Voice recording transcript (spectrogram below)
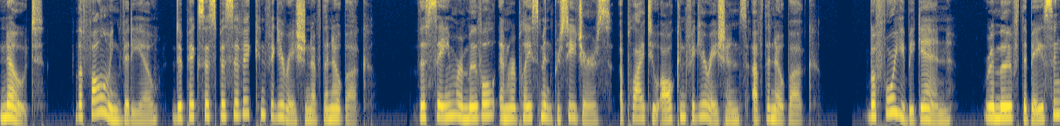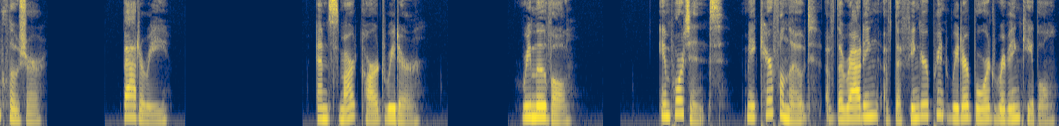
Note: The following video depicts a specific configuration of the notebook. The same removal and replacement procedures apply to all configurations of the notebook. Before you begin, remove the base enclosure, battery, and smart card reader. Removal. Important. Make careful note of the routing of the fingerprint reader board ribbon cable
